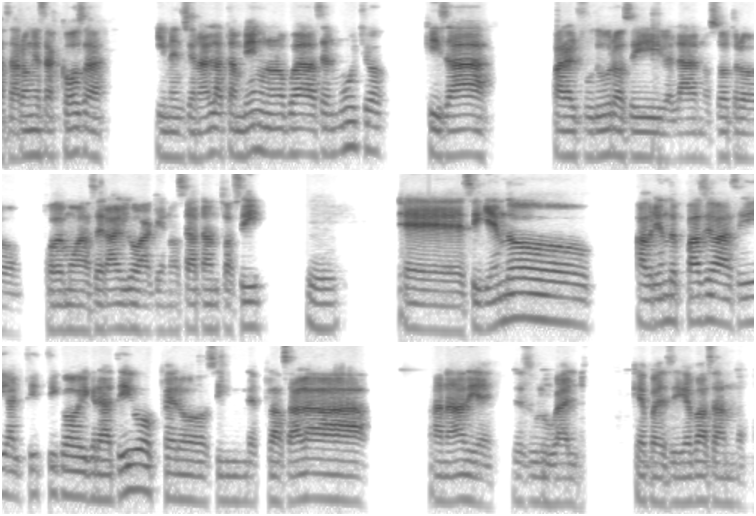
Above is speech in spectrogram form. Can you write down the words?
pasaron esas cosas y mencionarlas también. Uno no puede hacer mucho, quizás para el futuro sí, ¿verdad? Nosotros podemos hacer algo a que no sea tanto así. Mm, Eh, siguiendo abriendo espacios así artísticos y creativos, pero sin desplazar a, a nadie de su mm, lugar, que pues sigue pasando.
